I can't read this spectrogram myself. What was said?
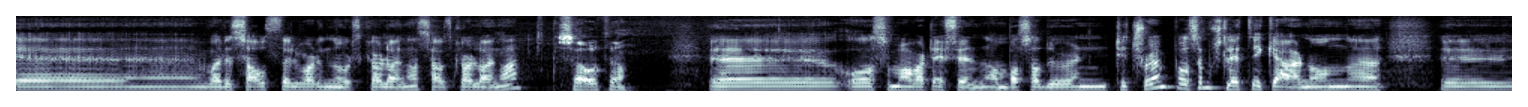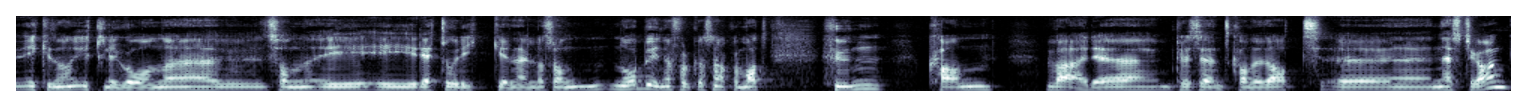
uh, Var det South eller var det North Carolina? South Carolina. South, ja. Uh, og som har vært FN-ambassadøren til Trump, og som slett ikke er noen uh, ikke noen ytterliggående sånn i, i, retorikken eller noe sånt. Nå begynner folk å snakke om at hun kan være presidentkandidat uh, neste gang,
